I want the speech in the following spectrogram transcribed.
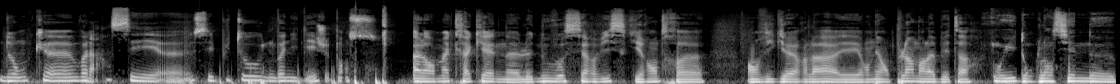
Donc euh, voilà, c'est euh, c'est plutôt une bonne idée, je pense. Alors McCracken, le nouveau service qui rentre euh, en vigueur là et on est en plein dans la bêta. Oui, donc l'ancienne euh,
